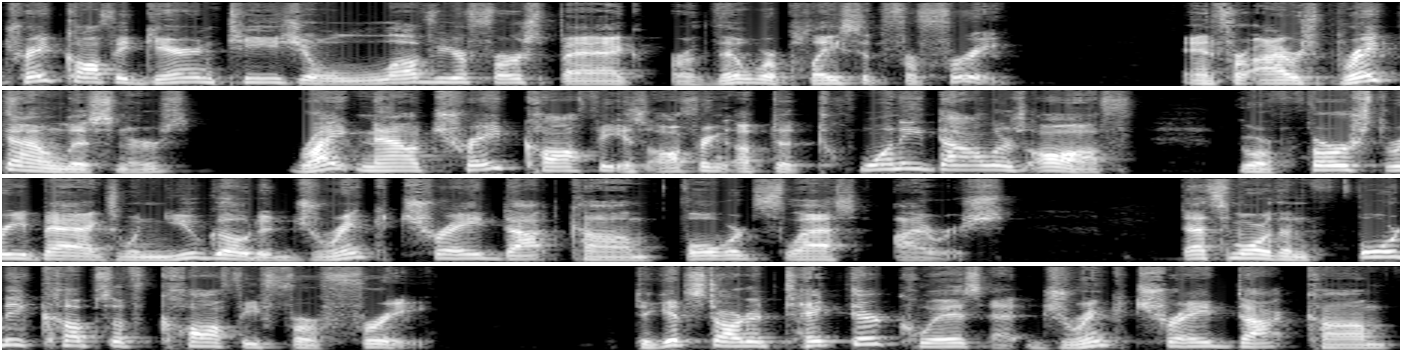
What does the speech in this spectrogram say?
Trade Coffee guarantees you'll love your first bag or they'll replace it for free. And for Irish Breakdown listeners, right now, Trade Coffee is offering up to $20 off your first three bags when you go to drinktrade.com forward slash Irish. That's more than 40 cups of coffee for free. To get started, take their quiz at drinktrade.com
